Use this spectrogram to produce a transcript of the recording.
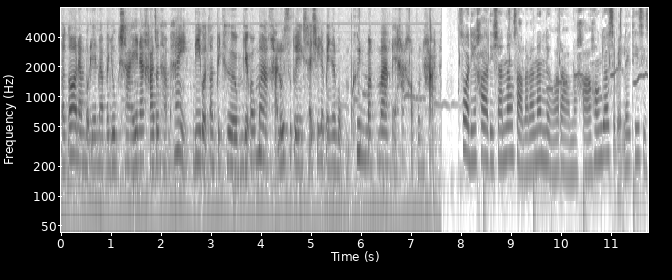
แล้วก็นำบทเรียนมาประยุกต์ใช้นะคะ จนทำให้ดีกว่าตอนปิดเทอมเยอะมากๆค่ะ รู้สึกตัวเองใช้ชีวิตอย่างเป็นระบบขึ้นมาก ๆ เลยค่ะ ขอบคุณค่ะ สวัสดีค่ะ ดิฉันนางสาวรัตนันเหลืองอารามนะคะ ห้องย่อย 11 เลขที่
